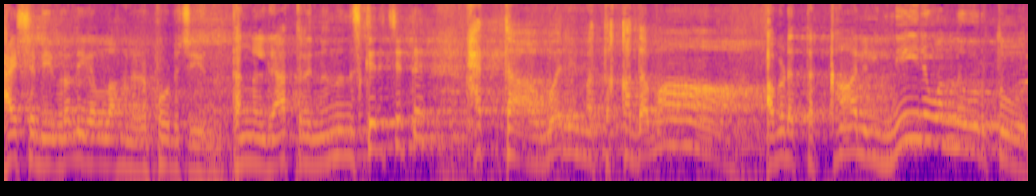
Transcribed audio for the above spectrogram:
ആയിഷ വ്രതി അള്ളാഹുനെ റിപ്പോർട്ട് ചെയ്യുന്നു. തങ്ങൾ രാത്രി നിന്ന് നിസ്കരിച്ചിട്ട് അവിടുത്തെ കാലിൽ നീര് വന്ന് വീർത്തു.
